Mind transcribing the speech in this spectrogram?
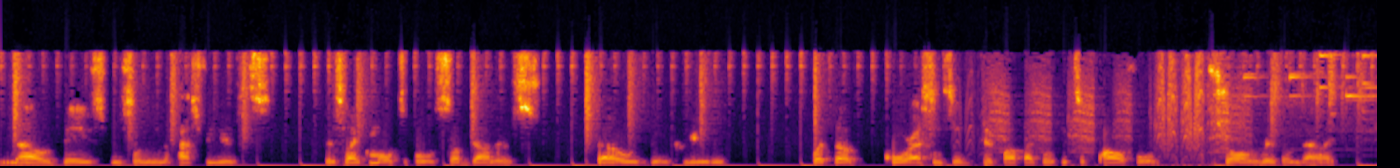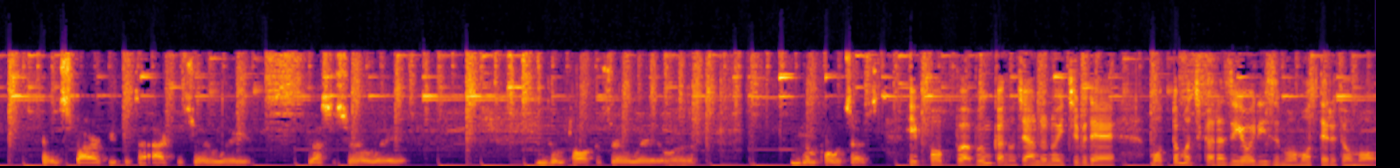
nowadays, recently in the past few years, there's like multiple subgenres that are always being created. But the core essence of hip hop, I think it's a powerful, strong rhythm that like can inspire people to act a certain way, dress a certain way, even talk a certain way or even protest. ヒップホップは文化のジャンルの一部で最も力強いリズムを持っていると思う。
